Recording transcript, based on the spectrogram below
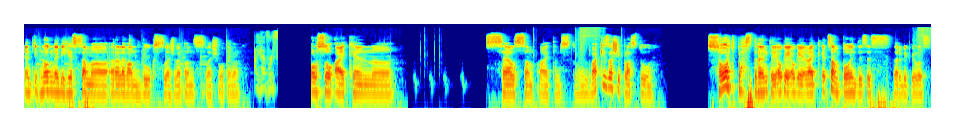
And if not, maybe he has some uh, relevant books slash weapons slash whatever. I Also, I can uh, sell some items to him. Wakizashi plus 2. Sword plus 20. Okay, okay, like at some point this is ridiculous.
